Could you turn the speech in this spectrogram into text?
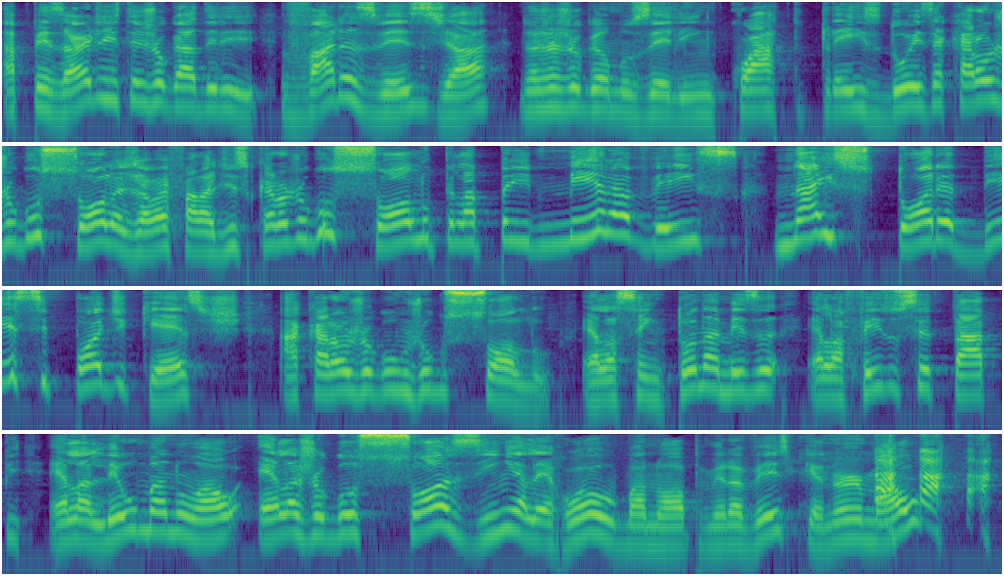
apesar de a gente ter jogado ele várias vezes já, nós já jogamos ele em 4, 3, 2. A Carol jogou solo, ela já vai falar disso. A Carol jogou solo pela primeira vez na história desse podcast, a Carol jogou um jogo solo. Ela sentou na mesa, ela fez o setup, ela leu o manual, ela jogou sozinha, ela errou o manual a primeira vez, porque é normal.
